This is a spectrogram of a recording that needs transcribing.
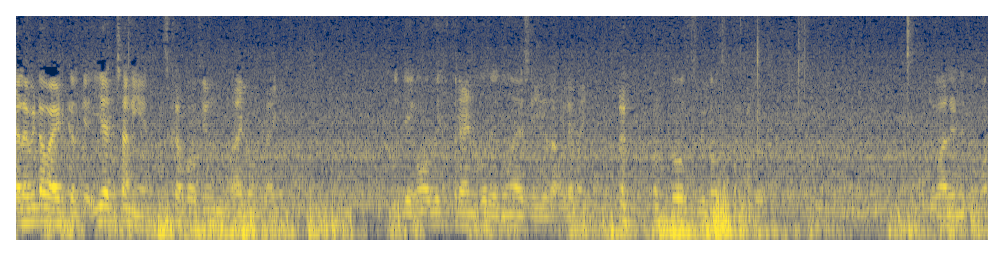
बेलाविटा वाइट करके ये अच्छा नहीं है। इसका परफ्यूम आई डोंट लाइक ये देखो अभी फ्रेंड को दे दूँगा ऐसे ही रख ले भाई। दोस्त भी दोस्त दिवाली नहीं दूँगा।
